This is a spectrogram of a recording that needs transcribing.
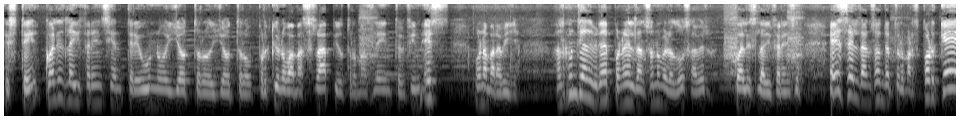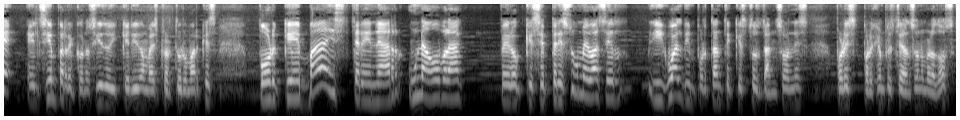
este, cuál es la diferencia entre uno y otro y otro, porque uno va más rápido, otro más lento, en fin, es una maravilla. Algún día debería de poner el danzón número 2 a ver cuál es la diferencia. Es el danzón de Arturo Márquez. ¿Por qué el siempre reconocido y querido maestro Arturo Márquez? Porque va a estrenar una obra, pero que se presume va a ser igual de importante que estos danzones, por, por ejemplo este danzón número 2,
